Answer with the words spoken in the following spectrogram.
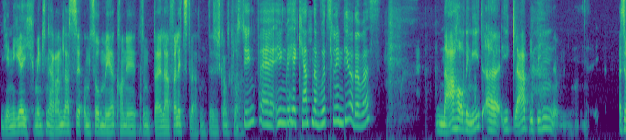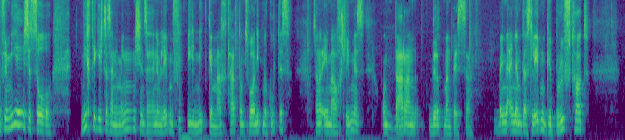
je näher ich Menschen heranlasse, umso mehr kann ich zum Teil auch verletzt werden. Das ist ganz klar. Hast du irgendwelche, irgendwelche Kärntner Wurzeln in dir oder was? Nein, habe ich nicht. Äh, ich glaube, ich bin, also für mich ist es so, wichtig ist, dass ein Mensch in seinem Leben viel mitgemacht hat und zwar nicht nur Gutes, sondern eben auch Schlimmes und mhm. daran wird man besser. Wenn einem das Leben geprüft hat,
